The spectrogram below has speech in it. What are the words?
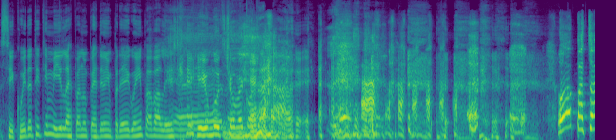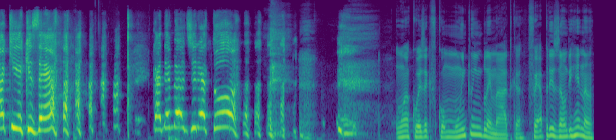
Se cuida, Titi Miller, para não perder o emprego, hein, para Valesca, é... e o Multishow vai contratar. Opa, tô aqui, quiser. Cadê meu diretor? uma coisa que ficou muito emblemática foi a prisão de Renan.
